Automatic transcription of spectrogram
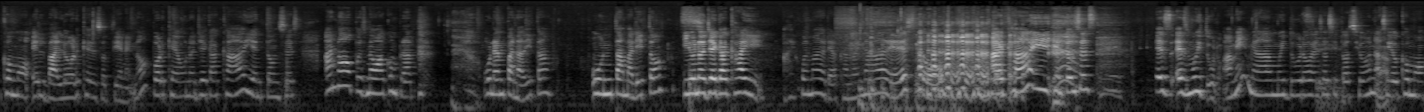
como el valor que eso tiene, ¿no? Porque uno llega acá y entonces, ah, no, pues me voy a comprar una empanadita, un tamalito, y uno llega acá y, ay, jue madre, acá no hay nada de esto. acá, y, entonces es, es, muy duro. A mí me ha dado muy duro esa situación, ha sido como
